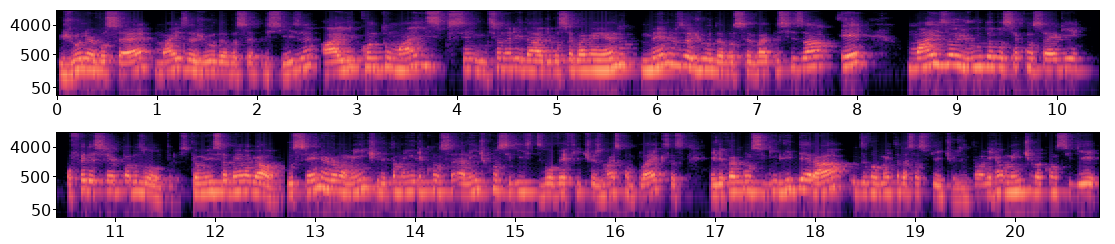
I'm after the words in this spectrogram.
júnior você é, mais ajuda você precisa. Aí, quanto mais senioridade você vai ganhando, menos ajuda você vai precisar e mais ajuda você consegue oferecer para os outros. Então isso é bem legal. O sênior normalmente ele também ele além de conseguir desenvolver features mais complexas, ele vai conseguir liderar o desenvolvimento dessas features. Então ele realmente vai conseguir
